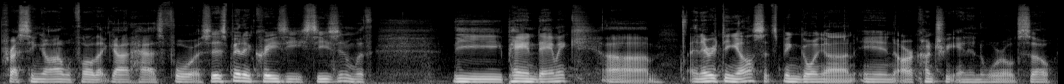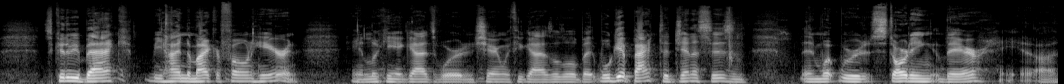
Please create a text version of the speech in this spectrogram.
pressing on with all that God has for us. It's been a crazy season with the pandemic. Um, and everything else that's been going on in our country and in the world. So it's good to be back behind the microphone here and, and looking at God's Word and sharing with you guys a little bit. We'll get back to Genesis and, and what we're starting there, uh,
